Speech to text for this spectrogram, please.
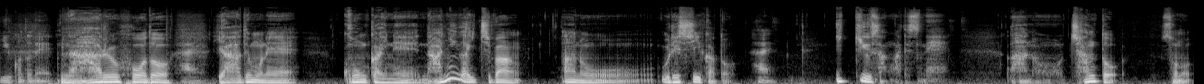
いうことで。なるほど。はい。いや、でもね、今回ね、何が一番、あのー嬉しいかと。はい。一休さんがですね、あのーちゃんと、その、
